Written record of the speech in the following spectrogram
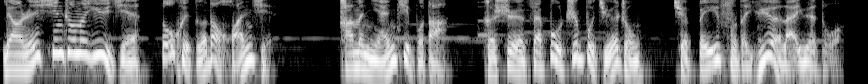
两人心中的郁结都会得到缓解。他们年纪不大，可是，在不知不觉中却背负的越来越多。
